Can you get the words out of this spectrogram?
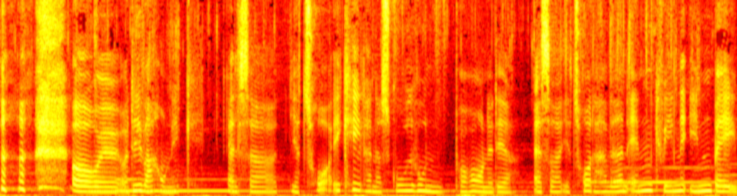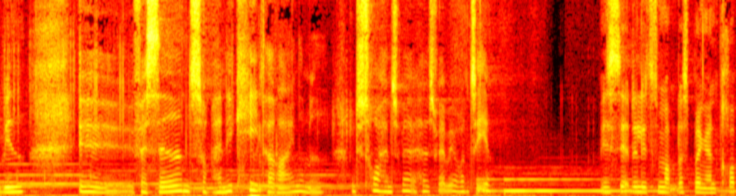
og, øh, og det var hun ikke. Altså, jeg tror ikke helt, han har skudt hunden på hårene der. Altså, jeg tror, der har været en anden kvinde inde bagved øh, facaden, som han ikke helt havde regnet med. Og det tror jeg, han svær, havde svært ved at håndtere. Vi ser det lidt som om, der springer en prop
